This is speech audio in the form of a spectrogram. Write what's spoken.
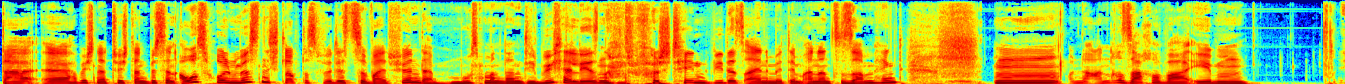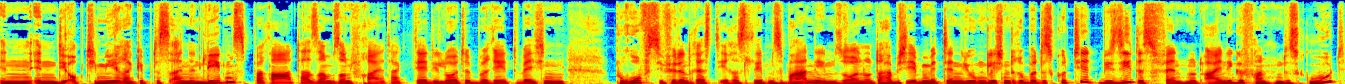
Da äh, habe ich natürlich dann ein bisschen ausholen müssen. Ich glaube, das würde jetzt zu weit führen. Da muss man dann die Bücher lesen, um zu verstehen, wie das eine mit dem anderen zusammenhängt. Mm, und eine andere Sache war eben, in, in die Optimierer gibt es einen Lebensberater Samson Freitag, der die Leute berät, welchen Beruf sie für den Rest ihres Lebens wahrnehmen sollen. Und da habe ich eben mit den Jugendlichen darüber diskutiert, wie sie das fänden. Und einige fanden das gut,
